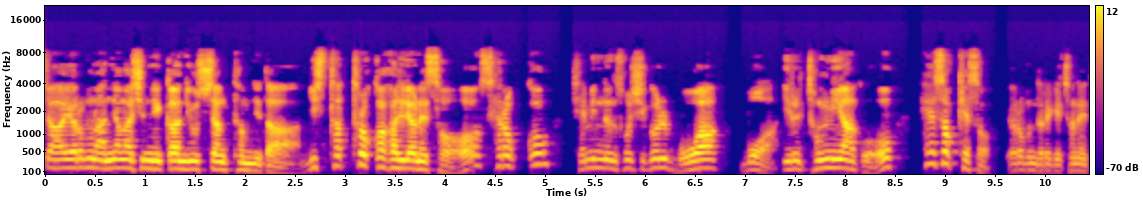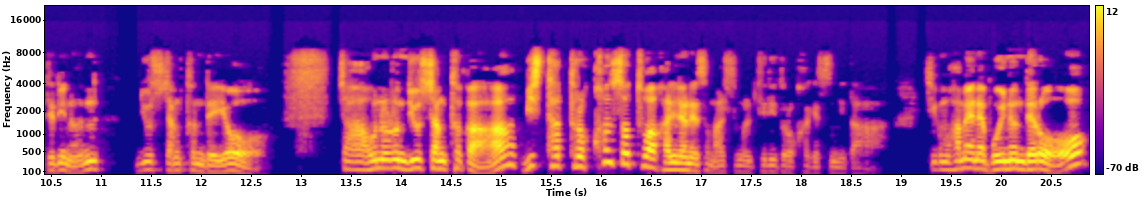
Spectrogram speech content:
자, 여러분 안녕하십니까? 뉴스장터입니다. 미스터 트롯과 관련해서 새롭고 재밌는 소식을 모아 모아 이를 정리하고 해석해서 여러분들에게 전해드리는 뉴스장터인데요. 자, 오늘은 뉴스장터가 미스터 트롯 콘서트와 관련해서 말씀을 드리도록 하겠습니다. 지금 화면에 보이는 대로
